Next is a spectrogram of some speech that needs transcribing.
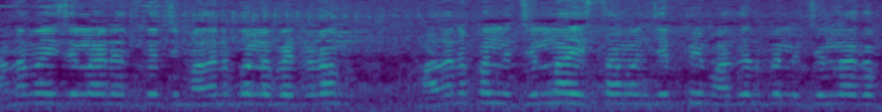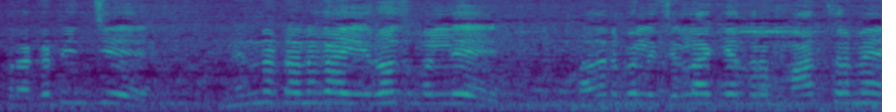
అన్నమయ్య జిల్లాని ఎత్తుకొచ్చి మదనపల్లి పెట్టడం మదనపల్లి జిల్లా ఇస్తామని చెప్పి మదనపల్లి జిల్లాగా ప్రకటించి నిన్నటనగా ఈరోజు మళ్ళీ మదనపల్లి జిల్లా కేంద్రం మాత్రమే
